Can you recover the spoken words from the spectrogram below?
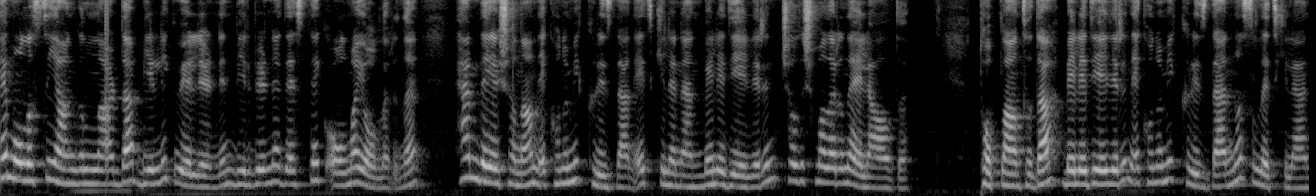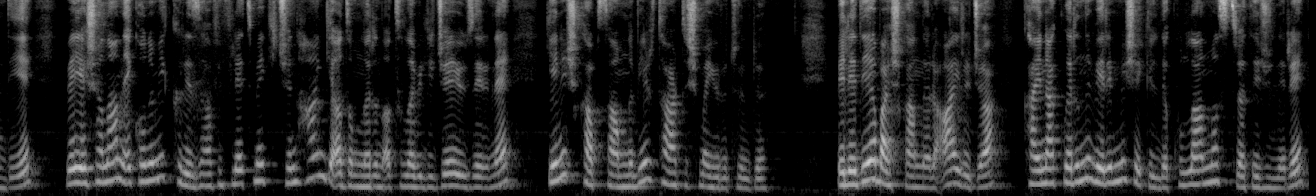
hem olası yangınlarda birlik üyelerinin birbirine destek olma yollarını hem de yaşanan ekonomik krizden etkilenen belediyelerin çalışmalarını ele aldı. Toplantıda belediyelerin ekonomik krizden nasıl etkilendiği ve yaşanan ekonomik krizi hafifletmek için hangi adımların atılabileceği üzerine geniş kapsamlı bir tartışma yürütüldü. Belediye başkanları ayrıca kaynaklarını verimli şekilde kullanma stratejileri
